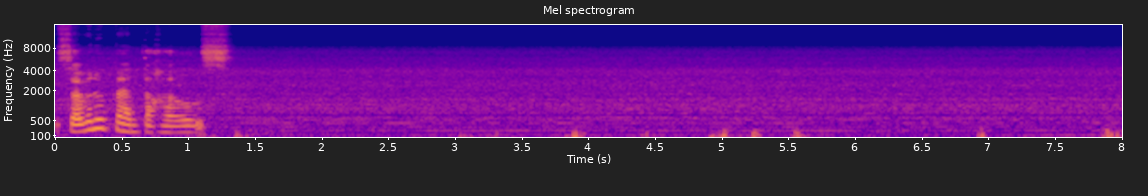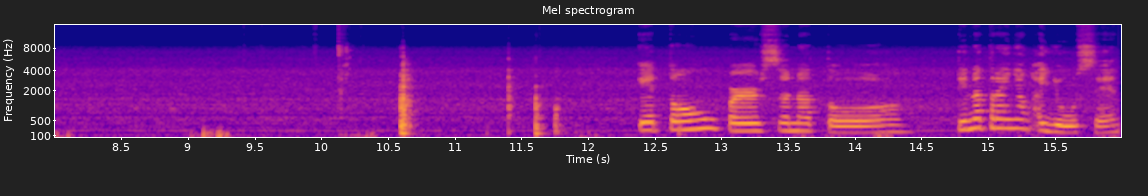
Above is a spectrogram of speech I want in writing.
Seven of Pentacles, itong person na to, tinatry niyang ayusin.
